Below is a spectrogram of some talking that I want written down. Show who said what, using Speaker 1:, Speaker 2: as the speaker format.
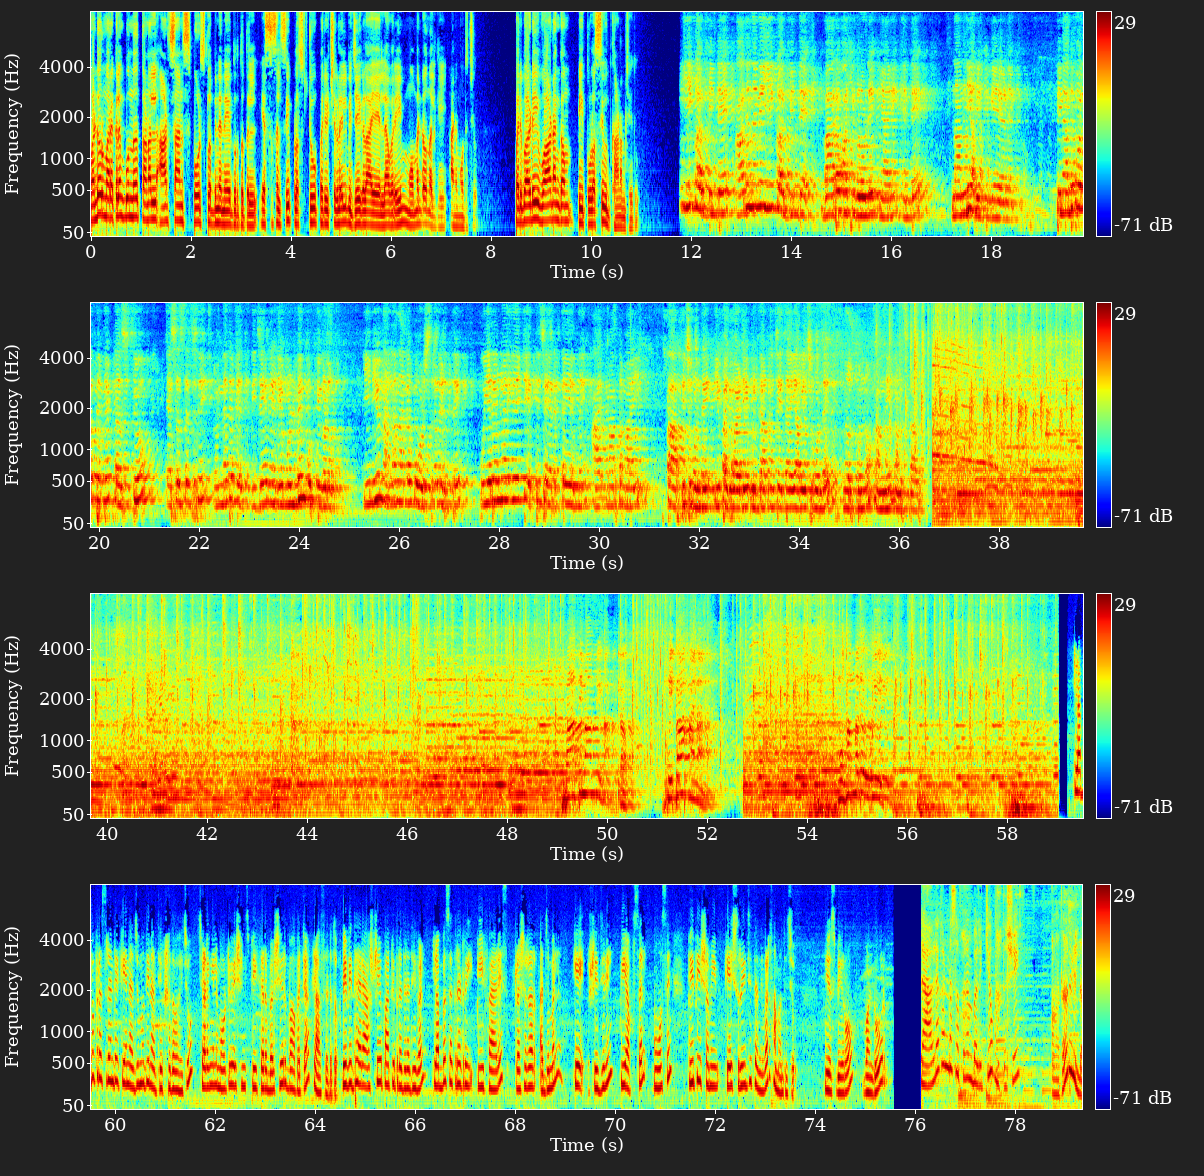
Speaker 1: Wandoor Marakkalamkunnu Thanal arts and sports ക്ലബിന്റെ നേതൃത്വത്തിൽ S S L C plus two പരീക്ഷകളിൽ വിജയികളായ എല്ലാവരെയും മൊമെന്റോ നൽകി അനുമോദിച്ചു. പരിപാടി വാർഡംഗം പി തുളസി ഉദ്ഘാടനം ചെയ്തു.
Speaker 2: ഈ ക്ലബിന്റെ ആദ്യം തന്നെ ഈ ക്ലബിന്റെ ഭാരവാഹികളോട് ഞാൻ എന്റെ നന്ദി അറിയിക്കുകയാണ്. പിന്നെ അതുപോലെ തന്നെ plus two S S L C ഉന്നത വിജയം നേടിയ മുഴുവൻ കുട്ടികളും ഇനിയും നല്ല നല്ല കോഴ്സുകൾ എടുത്ത് ഉയരങ്ങളിലേക്ക് എത്തിച്ചേരട്ടെ എന്ന് ആത്മാർത്ഥമായി പ്രാർത്ഥിച്ചുകൊണ്ട് ഈ പരിപാടി ഉദ്ഘാടനം ചെയ്തതായി അറിയിച്ചുകൊണ്ട് നിർത്തുന്നു. നന്ദി നമസ്കാരം.
Speaker 3: Fathima Siha Hiba Hanan. Muhammad Uvais
Speaker 4: club president K Najumuddin അധ്യക്ഷത വഹിച്ചു. ചടങ്ങിൽ motivation speaker Basheer Babatta class എടുത്തു. വിവിധ രാഷ്ട്രീയ പാർട്ടി പ്രതിനിധികൾ club secretary P Faris treasurer Ajmal K Shijili P Afsal Mosin P P Shameem K Sreejith എന്നിവർ സംബന്ധിച്ചു. News bureau Wandoor.
Speaker 5: രാവിലെ കണ്ട സ്വപ്നം ബലിക്കോ മുത്തശ്ശി?
Speaker 6: അതറിയില്ല.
